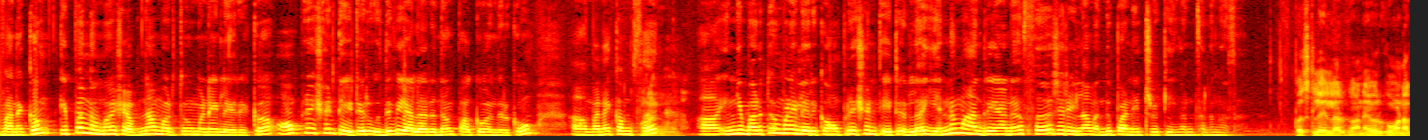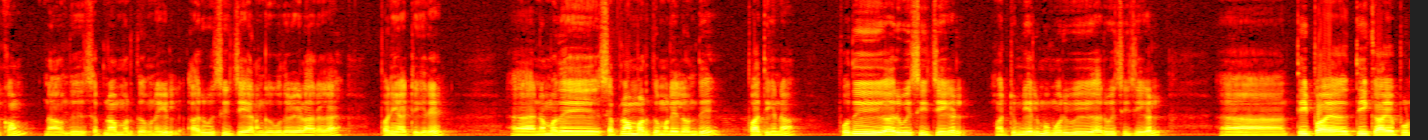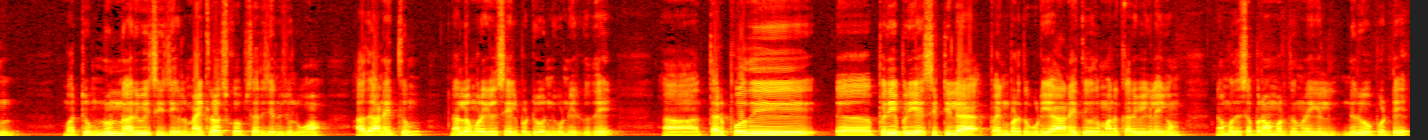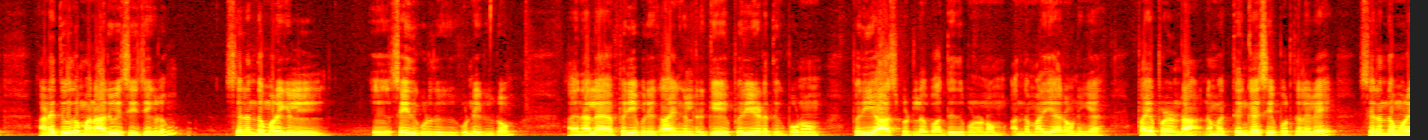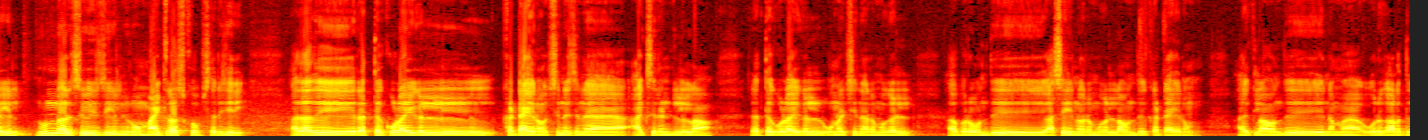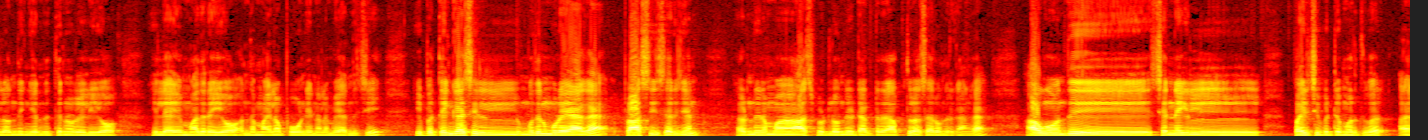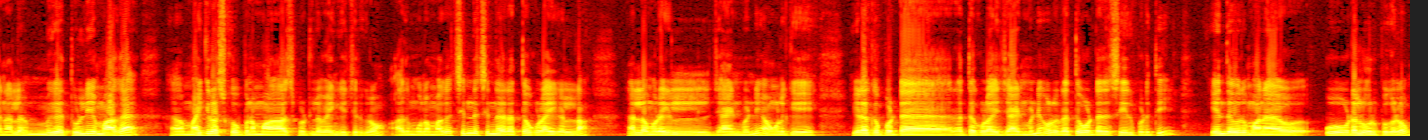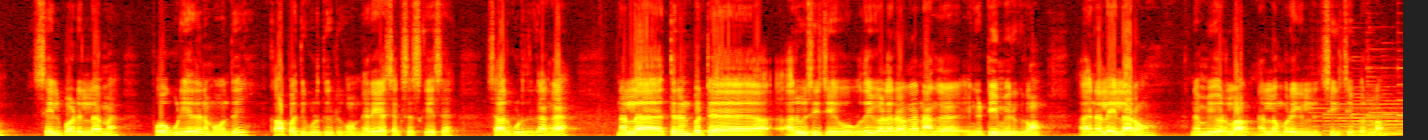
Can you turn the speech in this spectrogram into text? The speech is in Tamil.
வணக்கம். இப்போ நம்ம ஷப்னா மருத்துவமனையில் இருக்க ஆப்ரேஷன் தியேட்டர் உதவியாளரை தான் பார்க்க வந்திருக்கோம். வணக்கம் சார் இங்கே மருத்துவமனையில் இருக்க ஆப்ரேஷன் தியேட்டரில் என்ன மாதிரியான சர்ஜரிலாம் வந்து பண்ணிட்டு இருக்கீங்கன்னு சொல்லுங்கள் சார் ஃபஸ்ட்டில் எல்லாருக்கும் அனைவருக்கும் வணக்கம். நான் வந்து சப்னா மருத்துவமனையில் அறுவை சிகிச்சை அரங்க உதவியாளராக பணியாற்றுகிறேன். நமது சப்னா மருத்துவமனையில் வந்து பார்த்திங்கன்னா பொது அறுவை சிகிச்சைகள் மற்றும் எலும்பு முறிவு அறுவை சிகிச்சைகள் அஹ், தீப்பாய தீக்காயப்புண் மற்றும் நுண் அறுவை சிகிச்சைகள் மைக்ரோஸ்கோப் சர்ஜன் சொல்லுவோம். அது அனைத்தும் நல்ல முறையில் செயல்பட்டு வந்து கொண்டிருக்குது. தற்போது பெரிய பெரிய சிட்டியில் பயன்படுத்தக்கூடிய அனைத்து விதமான கருவிகளையும் நமது சப்னா மருத்துவமனையில் நிறுவப்பட்டு அனைத்து விதமான அறுவை சிகிச்சைகளும் சிறந்த முறையில் செய்து கொடுத்து கொண்டிருக்கிறோம். அதனால் பெரிய பெரிய காயங்கள் இருக்குது பெரிய இடத்துக்கு போகணும் பெரிய ஹாஸ்பிட்டலில் பார்த்து இது பண்ணணும் அந்த மாதிரி யாரும் நீங்கள் பயப்பட வேண்டாம். நம்ம தென்காசியை பொறுத்தளவிலே சிறந்த முறையில் நுண் அறுவை சிகிச்சைகள் மைக்ரோஸ்கோப் சர்ஜரி அதாவது இரத்த குழாய்கள் கட்டாயிரும். சின்ன சின்ன ஆக்சிடெண்ட்லலாம் இரத்த குழாய்கள் உணர்ச்சி நரம்புகள் அப்புறம் வந்து அசை நரம்புகள்லாம் வந்து கட்டாயிரும். அதுக்கெலாம் வந்து நம்ம ஒரு காலத்தில் வந்து இங்கேருந்து திருநெல்வேலியோ இல்லை மதுரையோ அந்த மாதிரிலாம் போக வேண்டிய நிலைமையாக இருந்துச்சு. இப்போ தென்காசியில் முதன் முறையாக பிளாஸ்டிக் சர்ஜன் வந்து நம்ம ஹாஸ்பிட்டலில் வந்து டாக்டர் அப்துல்லா சார் வந்திருக்காங்க. அவங்க வந்து சென்னையில் பயிற்சி பெற்ற மருத்துவர். அதனால் மிக துல்லியமாக மைக்ரோஸ்கோப் நம்ம ஹாஸ்பிட்டலில் வாங்கி வச்சுருக்கிறோம். அது மூலமாக சின்ன சின்ன இரத்த குழாய்கள்லாம் நல்ல முறையில் ஜாயின் பண்ணி அவங்களுக்கு இழக்கப்பட்ட இரத்த குழாய் ஜாயின் பண்ணி அவங்களுக்கு இரத்த ஓட்டத்தை சீர்படுத்தி எந்த விதமான உ- உடல் உறுப்புகளும் செயல்பாடு இல்லாமல் போகக்கூடியதை நம்ம வந்து காப்பாற்றி கொடுத்துக்கிட்டு இருக்கோம். நிறையா சக்ஸஸ் கேஸை சார் கொடுத்துருக்காங்க. நல்ல திறன் பெற்ற அறுவை சிகிச்சை உதவியாளராக நாங்கள் எங்கள் டீம் இருக்கிறோம். அதனால் எல்லோரும் நம்பி வரலாம். நல்ல முறையில் சிகிச்சை பெறலாம்.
